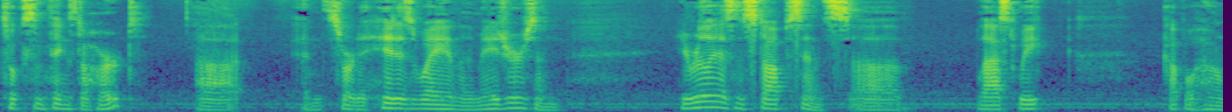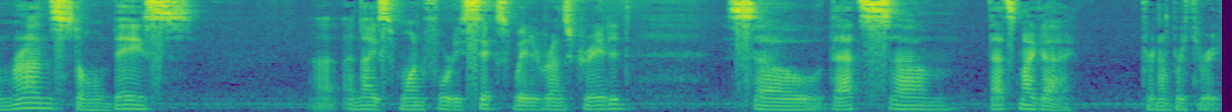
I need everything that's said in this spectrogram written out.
took some things to heart uh, and sort of hit his way into the majors and – he really hasn't stopped since. Uh, last week, a couple home runs, stolen base, uh, a nice 146 weighted runs created. So that's um, that's my guy for number three.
